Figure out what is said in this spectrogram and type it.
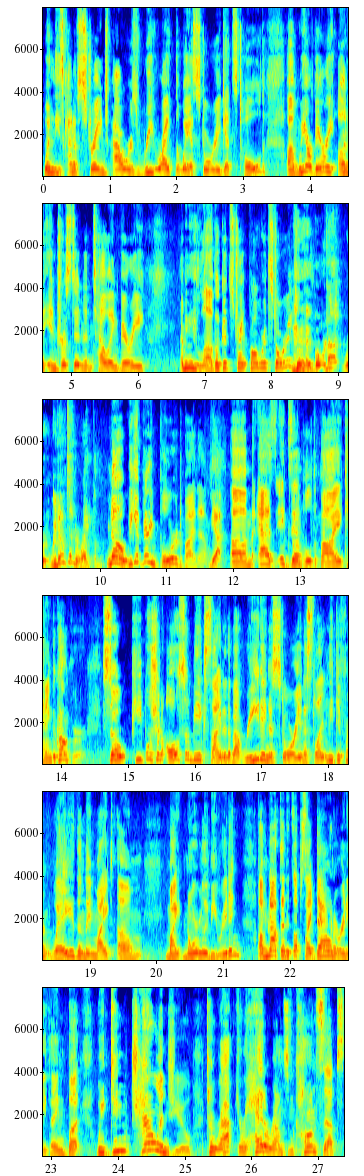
when these kind of strange powers rewrite the way a story gets told? Um, we are very uninterested in telling very. I mean, we love a good straightforward story. but we're not, we're, we don't tend to write them. No, we get very bored by them. Yeah. Um, as exemplified by Kang the Conqueror. So people should also be excited about reading a story in a slightly different way than they might um, might normally be reading. Um, not that it's upside down or anything, but we do challenge you to wrap your head around some concepts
